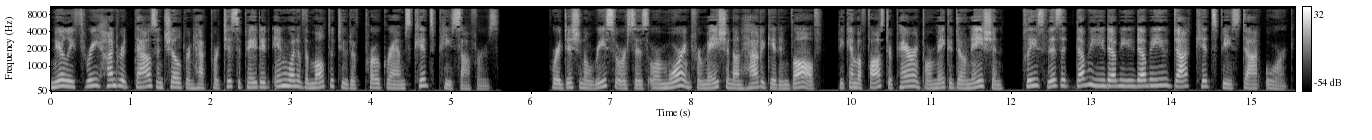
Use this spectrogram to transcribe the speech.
nearly 300,000 children have participated in one of the multitude of programs Kids Peace offers. For additional resources or more information on how to get involved, become a foster parent, or make a donation, please visit www.kidspeace.org.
